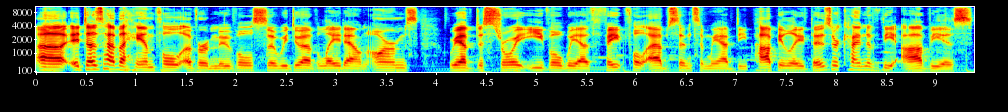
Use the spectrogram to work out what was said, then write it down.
uh, it does have a handful of removals. So we do have Lay Down Arms, we have Destroy Evil, we have Fateful Absence, and we have Depopulate. Those are kind of the obvious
